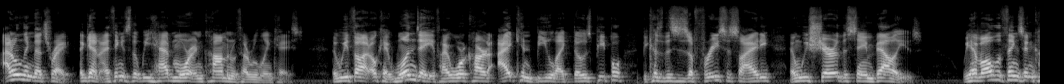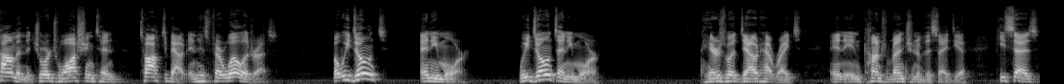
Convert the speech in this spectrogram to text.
I don't think that's right. Again, I think it's that we had more in common with our ruling case. That we thought, okay, one day if I work hard, I can be like those people because this is a free society and we share the same values. We have all the things in common that George Washington talked about in his farewell address. But we don't anymore. We don't anymore. Here's what Douthat writes in, in contravention of this idea. He says,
